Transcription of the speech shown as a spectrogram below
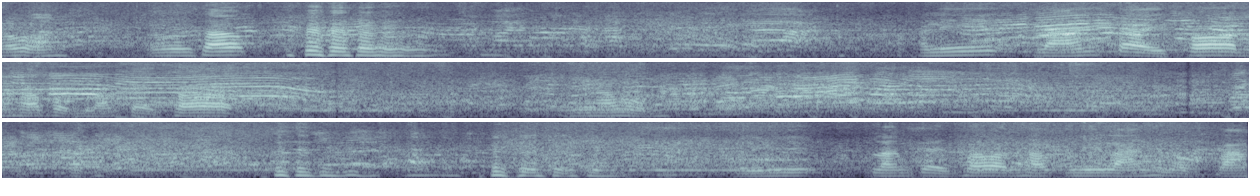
ครับผมเออครับ อันนี้ร้านไก่ทอดนะครับ ผมร้านไก่ทอดนี่ครับผมอันนี้ร้านไก่ทอดนะครับ อันนี้ร้านขนมปัง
